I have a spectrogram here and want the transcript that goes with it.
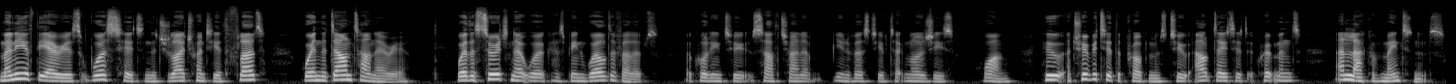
many of the areas worst hit in the July 20th flood were in the downtown area, where the sewage network has been well developed, according to South China University of Technology's Huang, who attributed the problems to outdated equipment and lack of maintenance.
